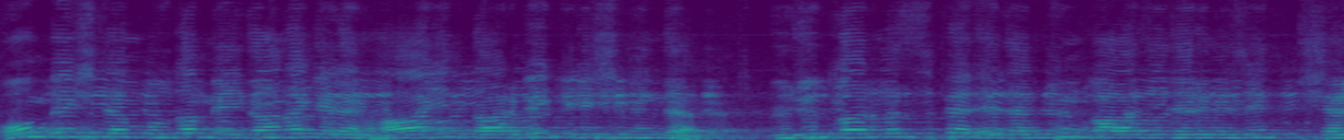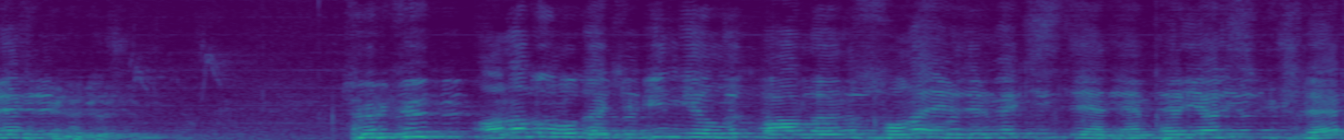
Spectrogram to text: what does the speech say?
15 Temmuz'da meydana gelen hain darbe girişiminde vücutlarını siper eden tüm gazilerimizin şeref günüdür. Türk'ün Anadolu'daki bin yıllık varlığını sona erdirmek isteyen emperyalist güçler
